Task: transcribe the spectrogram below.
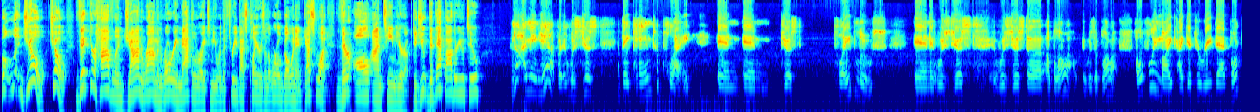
but Joe, Joe, Viktor Hovland, Jon Rahm, and Rory McIlroy to me were the three best players in the world going in. Guess what? They're all on Team Europe. Did you? Did that bother you too? No, I mean, yeah, but it was just they came to play and and just played loose and it was just it was just a, a, blowout. It was a blowout. Hopefully, Mike, I get to read that book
